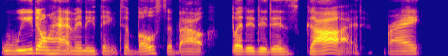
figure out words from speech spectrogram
We don't have anything to boast about, but it, it is God, right?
